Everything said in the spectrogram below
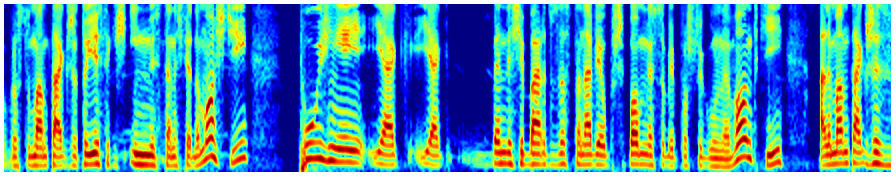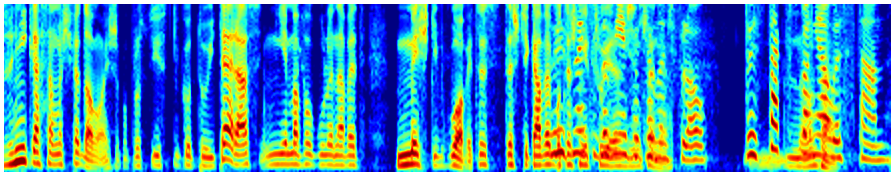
Po prostu mam tak, że to jest jakiś inny stan świadomości. Później, jak, jak będę się bardzo zastanawiał, przypomnę sobie poszczególne wątki, ale mam tak, że znika samoświadomość, że po prostu jest tylko tu i teraz, nie ma w ogóle nawet myśli w głowie. To jest też ciekawe, to bo jest też nie czuję najcudowniejsze zmęczenia. osiągnąć flow. To jest tak No wspaniały tak. stan.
